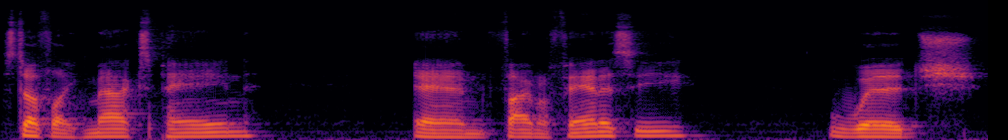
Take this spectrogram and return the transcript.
stuff like Max Payne and Final Fantasy, which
